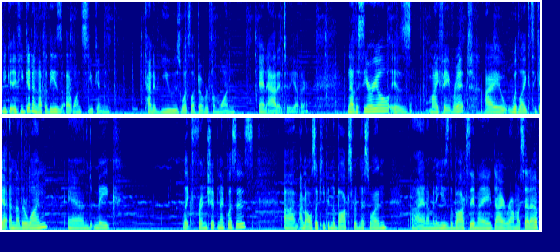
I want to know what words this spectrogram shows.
You get, if you get enough of these at once, you can kind of use what's left over from one and add it to the other. Now the cereal is my favorite. I would like to get another one and make like friendship necklaces. Um, I'm also keeping the box from this one, uh, and I'm going to use the box in a diorama setup.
